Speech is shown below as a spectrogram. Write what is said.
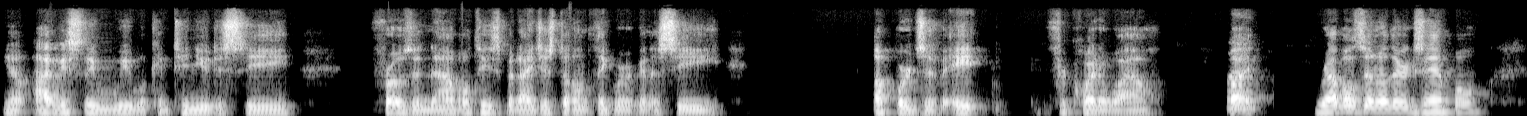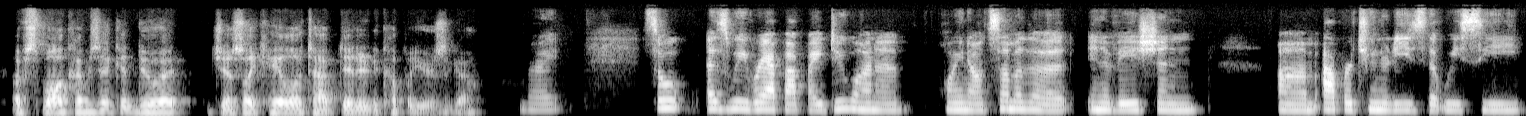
you know, obviously we will continue to see frozen novelties, but I just don't think we're going to see upwards of eight for quite a while. Well, but Rebel's another example of small companies that can do it, just like Halo Top did it a couple years ago. Right. So as we wrap up, I do want to point out some of the innovation um, opportunities that we see.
